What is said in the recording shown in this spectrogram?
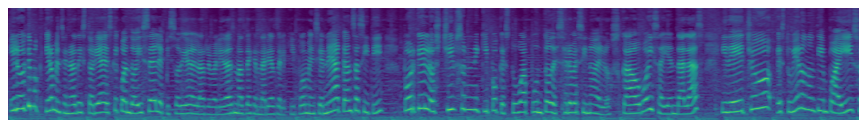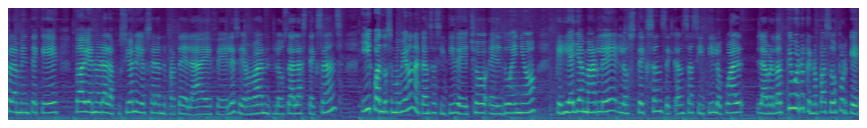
Y lo último que quiero mencionar de historia es que cuando hice el episodio de las rivalidades más legendarias del equipo, mencioné a Kansas City porque los Chiefs son un equipo que estuvo a punto de ser vecino de los Cowboys ahí en Dallas. Y de hecho, estuvieron un tiempo ahí, solamente que todavía no era la fusión, ellos eran de parte de la AFL, se llamaban los Dallas Texans. Y cuando se movieron a Kansas City, de hecho, el dueño quería llamarle los los Texans de Kansas City, lo cual la verdad qué bueno que no pasó porque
